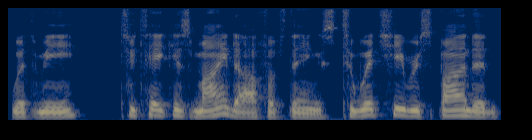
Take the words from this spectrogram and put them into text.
with me to take his mind off of things, to which he responded,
